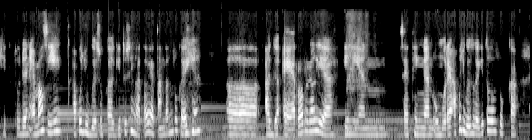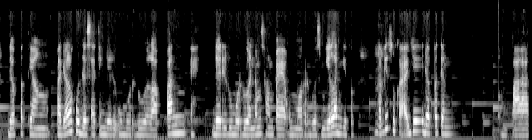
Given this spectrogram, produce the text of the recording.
gitu. Dan emang sih aku juga suka gitu sih nggak tahu ya Tantan tuh kayaknya uh, agak error kali ya inian settingan umurnya aku juga suka gitu suka dapet yang padahal aku udah setting dari umur 28 eh dari umur 26 sampai umur 29 gitu. Hmm. Tapi suka aja dapet yang 4,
